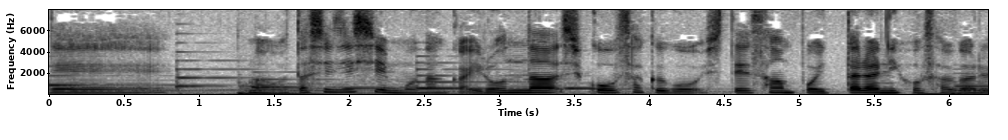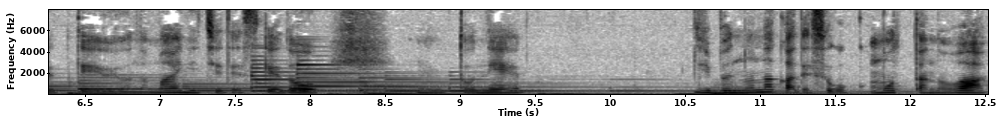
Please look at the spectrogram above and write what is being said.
でまあ私自身もなんかいろんな試行錯誤をして3歩行ったら2歩下がるっていうような毎日ですけどね自分の中ですごく思ったのは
